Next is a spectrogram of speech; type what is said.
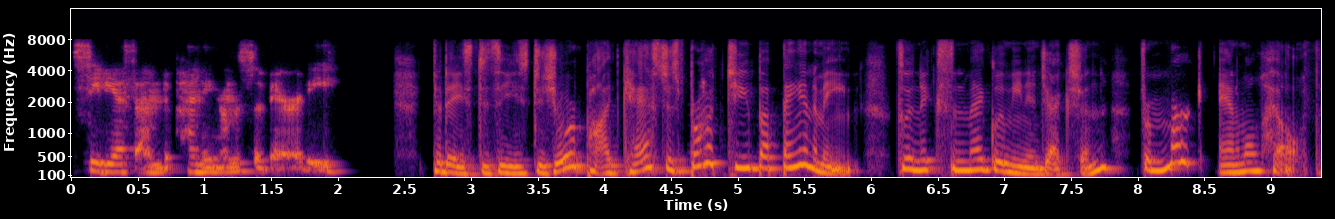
cvsm depending on the severity Today's Disease Du Jour podcast is brought to you by Banamine, flunixin meglumine injection from Merck Animal Health.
